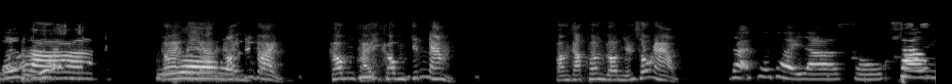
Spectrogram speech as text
Rồi. rồi. Bây giờ nói tiếp coi. 0,095 phần thập phân gồm những số nào? Dạ thưa thầy là số 0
